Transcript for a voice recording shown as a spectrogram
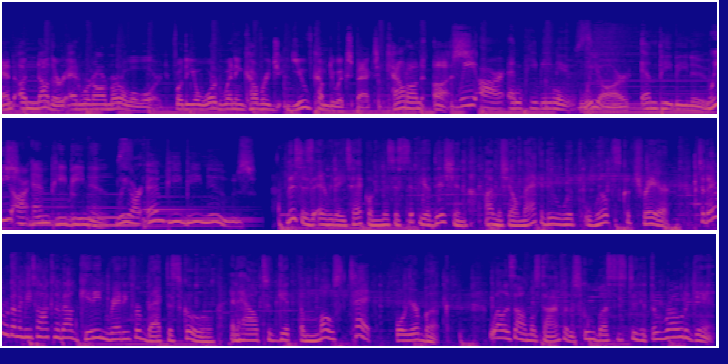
and another Edward R. Murrow Award. For the award winning coverage you've come to expect, count on us. We are MPB News. We are MPB News. We are MPB News. We are MPB News. This is Everyday Tech on Mississippi Edition. I'm Michelle McAdoo with Wilkes Cottrell. Today we're going to be talking about getting ready for back to school and how to get the most tech for your buck. Well, it's almost time for the school buses to hit the road again.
